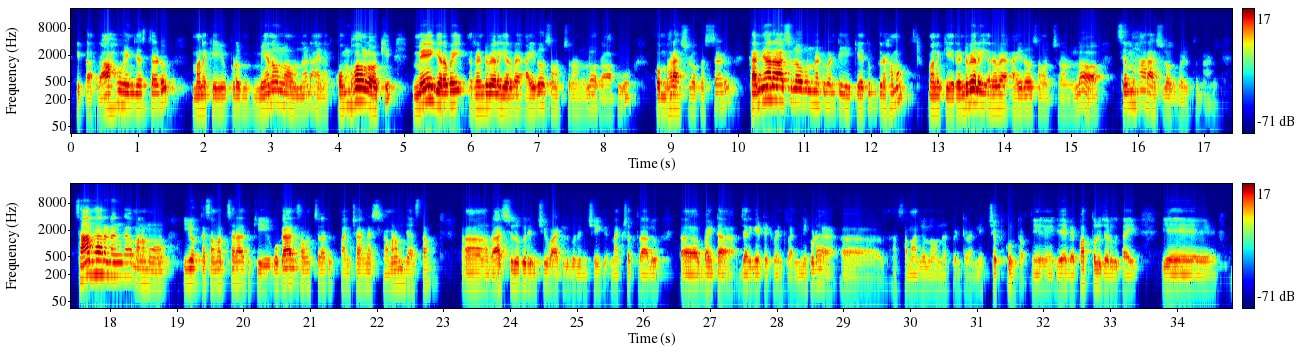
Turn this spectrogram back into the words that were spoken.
ఇక రాహు ఏం చేస్తాడు? మనకి ఇప్పుడు మీనంలో ఉన్నాడు ఆయన కుంభంలోకి మే ఇరవై రెండు వేల ఇరవై ఐదో సంవత్సరంలో రాహు కుంభరాశిలోకి వస్తాడు. కన్యా రాశిలో ఉన్నటువంటి ఈ కేతుగ్రహము మనకి రెండు వేల ఇరవై ఐదో సంవత్సరంలో సింహరాశిలోకి వెళుతున్నాడు. సాధారణంగా మనము ఈ యొక్క సంవత్సరానికి ఉగాది సంవత్సరానికి పంచాంగ శ్రవణం చేస్తాం. రాశుల గురించి వాటి గురించి నక్షత్రాలు బయట జరిగేటటువంటివన్నీ కూడా సమాజంలో ఉన్నటువంటివన్నీ చెప్పుకుంటాం. ఏ ఏ విపత్తులు జరుగుతాయి ఏ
